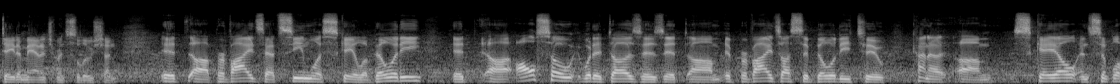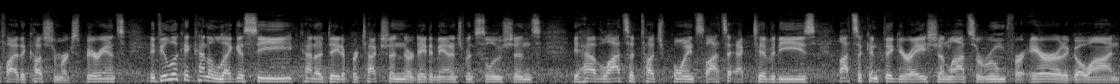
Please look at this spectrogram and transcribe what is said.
data management solution. It uh, provides that seamless scalability. It uh, also, what it does is it, um, it provides us the ability to kind of um, scale and simplify the customer experience. If you look at kind of legacy kind of data protection or data management solutions, you have lots of touch points, lots of activities, lots of configuration, lots of room for error to go on.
